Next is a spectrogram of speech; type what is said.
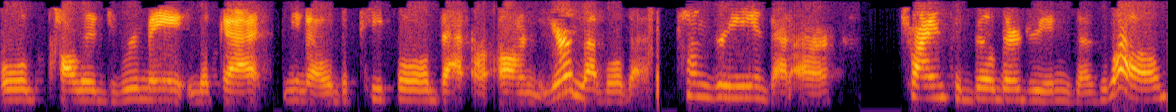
old college roommate. Look at, you know, the people that are on your level that are hungry and that are trying to build their dreams as well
